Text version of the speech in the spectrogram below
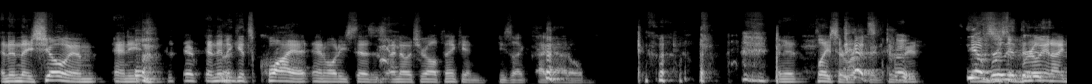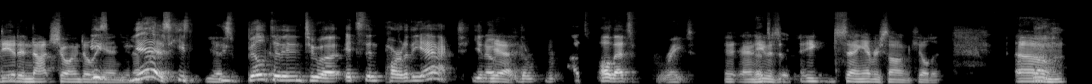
and then they show him, and he and then right. it gets quiet, and what he says is, "I know what you're all thinking." He's like, "I got old," and it plays a record yeah, brilliant, a brilliant idea to not show him till the end. You know? Yes, he's he's built it into a. It's in part of the act. You know. Yeah. The, oh, that's great. And that's he was great. he sang every song and killed it. Um.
